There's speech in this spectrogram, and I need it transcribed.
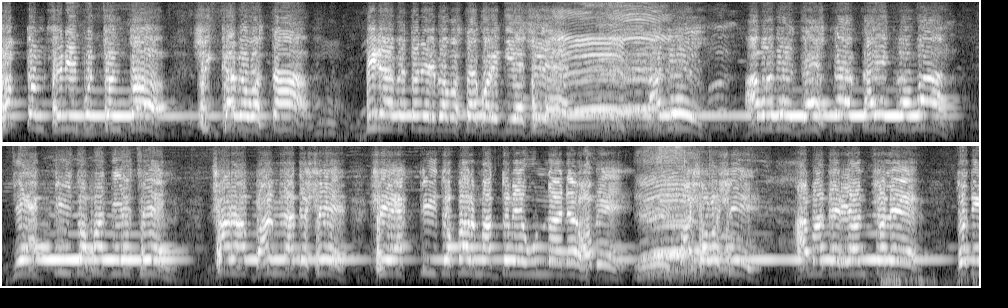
সপ্তম শ্রেণি পর্যন্ত শিক্ষা ব্যবস্থা, বিনা বেতনের ব্যবস্থা করে দিয়েছিলেন। কাজেই আমাদের দেশ নায়ক তারেক রহমান যে একটি দফা দিয়েছেন, সারা বাংলাদেশে সে একটি দফার মাধ্যমে উন্নয়নের হবে। পাশাপাশি আমাদের অঞ্চলে যদি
